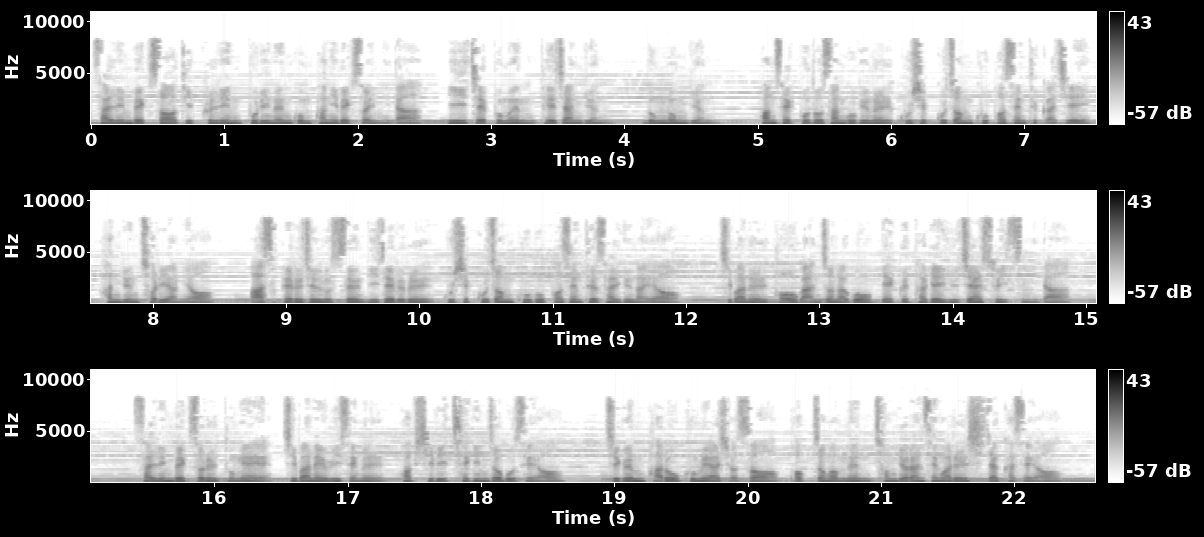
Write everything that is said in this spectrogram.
살림백서 딥클린 뿌리는 곰팡이 백서입니다. 이 제품은 대장균, 녹농균, 황색포도 상구균을 99.9%까지 한균 처리하며 아스페르질루스 니제르를 99.99% 살균하여 집안을 더욱 안전하고 깨끗하게 유지할 수 있습니다. 살림백서를 통해 집안의 위생을 확실히 책임져 보세요. 지금 바로 구매하셔서 걱정 없는 청결한 생활을 시작하세요.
